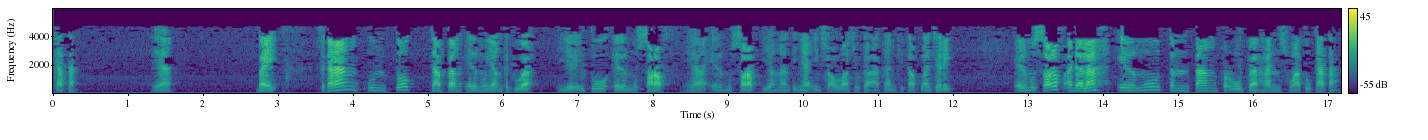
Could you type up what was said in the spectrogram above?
kata. Ya. Baik. Sekarang untuk cabang ilmu yang kedua yaitu ilmu saraf ya ilmu saraf yang nantinya insya Allah juga akan kita pelajari. Ilmu saraf adalah ilmu tentang perubahan suatu kata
